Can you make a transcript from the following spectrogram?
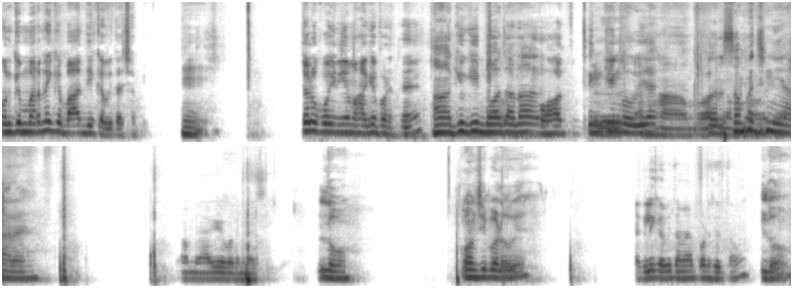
उनके मरने के बाद ये कविता छपी। हम्म, चलो कोई नहीं हम आगे बढ़ते हैं। हाँ क्योंकि बहुत ज़्यादा बहुत थिंकिंग हो गई है हाँ, और समझ नहीं आ रहा है। हमें आगे बढ़ना चाहिए लो। कौन सी पढ़ोगे? अगली कविता मैं पढ़ देता हूँ। लो।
